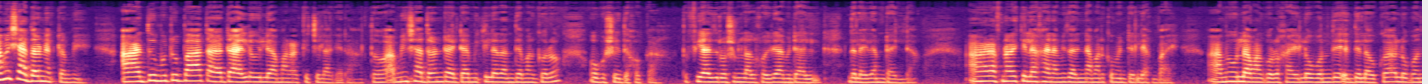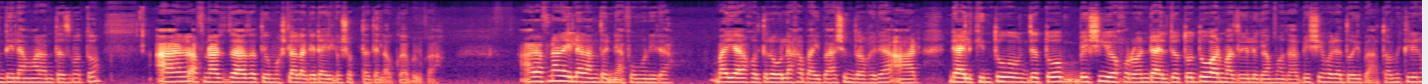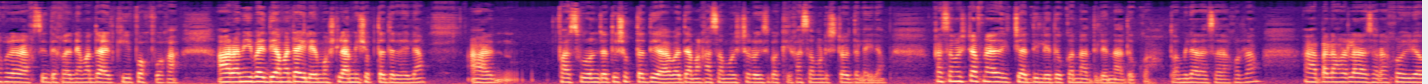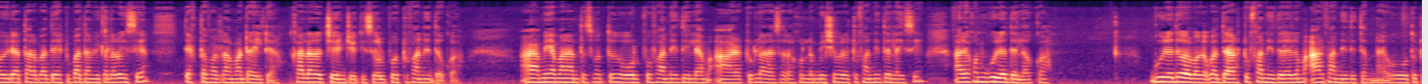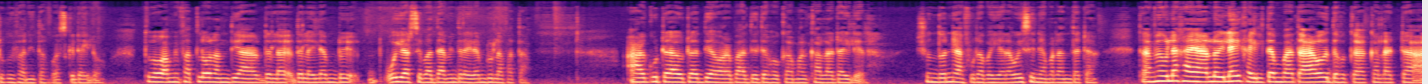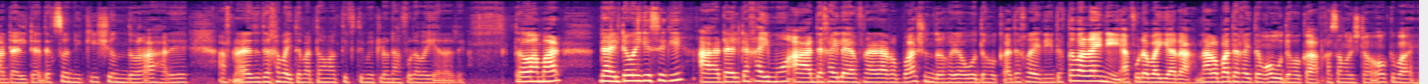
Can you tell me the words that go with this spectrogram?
আমি সাধারণ একটা মেয়ে। আর দুই মুঠো ভাত আর ডাল হইলে আমার আর কিছু লাগে না। তো আমি সাধারণ ডালটা আমি কিলা রান্ধি আমার ঘরও অবশ্যই দেখো কা। তো পেঁয়াজ, রসুন লাল করে আমি ডাইল দিলাইলাম ডাইলটা আর আপনারা কিলা খান আমি জানি না, আমার কমেন্টে লেখবাই। আমি ওলা আমার গরু খাই, লবণ দিলাও কা, লবণ দিলাম আমার আন্দাজ মতো। আর আপনার যা জাতীয় মশলা লাগে ডাইলও সপ্তাহ দিলাও কা বলকা। আর আপনারা ইলা রান্ধন আপুমনিরা বাইয়া হলতে ওলা খাবাইবা সুন্দর করে আর ডাইল কিন্তু যত বেশি হরণ, ডাইল যত দোয়ার মাঝে লগা মজা, বেশি করে দইবা। তো আমি ক্লিন করে রাখছি, দেখলেন আমার ডাইল কি ফক ফকা আর আমি এবার দিয়ে আমার ডাইলের মশলা আমি সপ্তাহ দিলাইলাম। আর ফাঁসফোড়ন জাতীয় সপ্তাহ দেওয়া বাদে আমার কাঁচামরিচটা রয়েছে, বাকি কাঁচামরিচটাও দিলাইলাম। কাঁচামরিচটা আপনার ইচ্ছা দিলে দোকান না দিলে না দোকা তো আমি লাড়াচাড়া করলাম। আর পালা করে লাড়াচাড়া কইরা ওইরা তার বাদে একটু বাদামি কালার হয়েছে দেখতে পারলাম আমার ডাইলটা কালারও চেঞ্জ হয়ে গেছে, অল্প একটু পানি দোকা আর আমি আমার আন্দাজ মতো অল্প পানি দিলাম আর একটু লাড়াচাড়া করলাম, বেশি করে একটু পানি দিলাইছি। আর এখন গুঁড়া দিলাও কা গুঁড়া দেওয়ার বাদে আর একটু পানি দিলাইলাম, আর পানি দিতাম না, ও অতটুকুই পানি থাকব আজকে ডাইলো। তো আমি ফাতলো রান্ধি আর দিলা- দিলাইলাম ওই আসছে বাদে আমি দিলাইলাম ডুলা পাতা। আর গোটা ওটা দেওয়ার বাদে দেখো আমার কালা ডাইলের। সুন্দর নি আফুরা ভাইয়ারা ওইসে নি আমার রান্দাটা তো আমি ওগুলা খাই আর লইলাই খাইলতাম বা তাও দেখো কালারটা আর ডাইলটা। দেখছ নি কি সুন্দর, আহারে। আপনারা যদি খাবাইতে পারতাম আমার তৃপ্তি মিটলো না আফুরা ভাইয়ারে তো আমার ডাইলটা হয়ে গেছে কি, আর ডাইলটা খাইমো আর দেখাইলাই আপনারা আরবা সুন্দর হয়ে ও দেখকা দেখাইনি দেখতে পারাইনি আপুরা ভাইয়ারা। না আরবা দেখাইতাম, ও দেখকা কাঁচামরিচটা, ওকে বাই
